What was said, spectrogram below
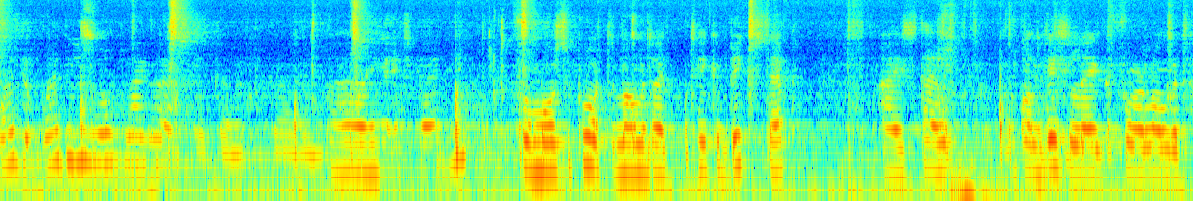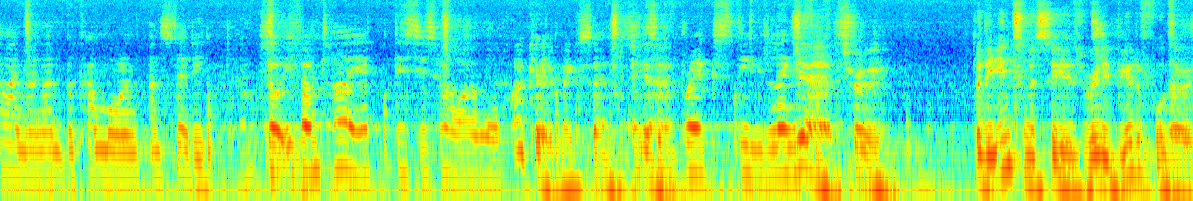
Why do, why do you walk like that, Karen? Can you explain me? For more support, the moment I take a big step, I stand on this leg for a longer time and I become more unsteady. So if I'm tired, this is how I walk. Okay, it makes sense. It yeah. sort of breaks the length. Yeah, true. But the intimacy is really beautiful, though.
